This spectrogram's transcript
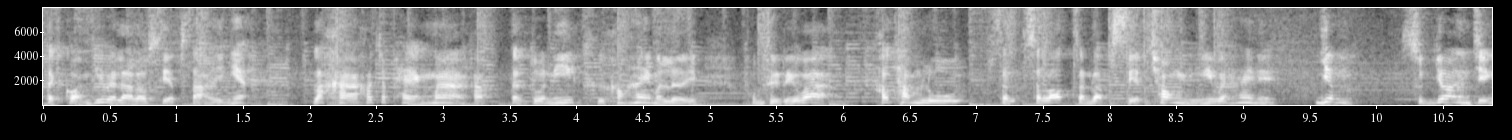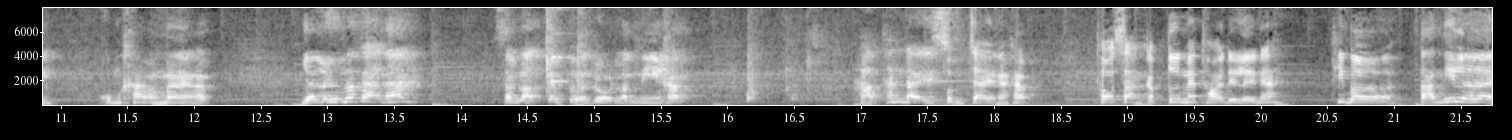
แต่ก่อนที่เวลาเราเสียบสายอย่างเงี้ย ราคาเขาจะแพงมากครับ แต่ตัวนี้คือเขาให้มาเลย ผมถือได้ว่าเขาทำรูสสล็อตสำหรับเสียบช่องอย่างนี้ไว้ให้เนี่ยเยี่ยมสุดยอดจริง ๆ คุ้มค่ามากๆครับ อย่าลืมแล้วกันนะสำหรับเจ้าตัวโดรนลำนี้ครับ หากท่านใดสนใจนะครับ โทรสั่งกับตู้แมททอยได้เลยนะ ที่เบอร์ตามนี้เลย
